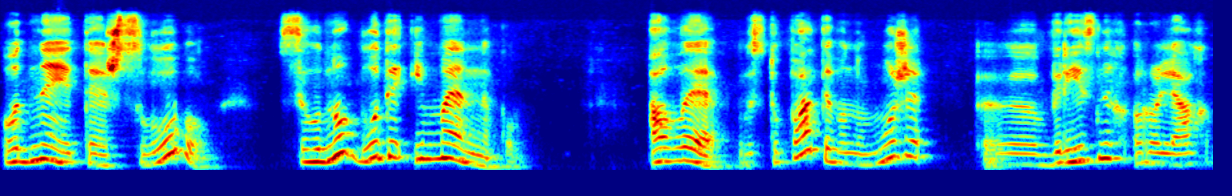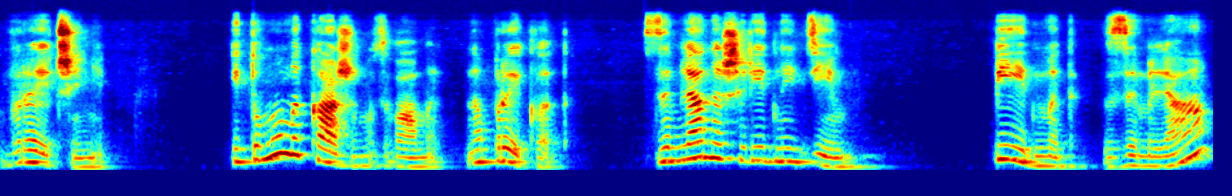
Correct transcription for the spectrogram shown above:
одне і те ж слово все одно буде іменником, але виступати воно може е, в різних ролях в реченні. І тому ми кажемо з вами, наприклад, земля наш рідний дім. Підмет земля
